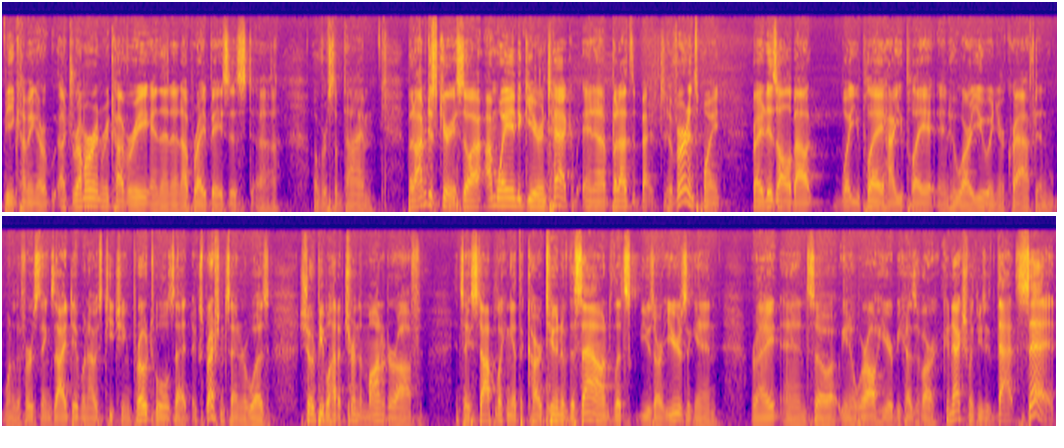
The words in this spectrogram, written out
becoming a, a drummer in recovery and then an upright bassist. Over some time. But I'm just curious. So I, I'm way into gear and tech, and uh, but back to Vernon's point, right? It is all about what you play, how you play it, and who are you in your craft. And one of the first things I did when I was teaching Pro Tools at Expression Center was showed people how to turn the monitor off and say, stop looking at the cartoon of the sound. Let's use our ears again, right? And so you know we're all here because of our connection with music. That said,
